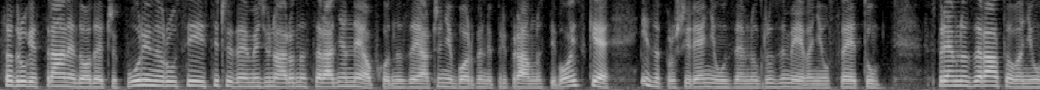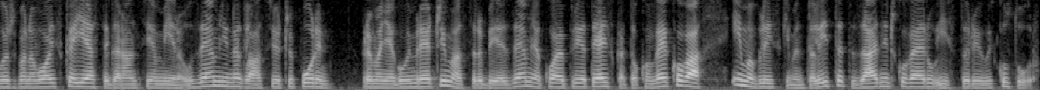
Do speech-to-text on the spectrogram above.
Sa druge strane, dodaje Čepurin, Rusija ističe da je međunarodna saradnja neophodna za jačanje borbene pripravnosti vojske i za proširenje uzemnog razumevanja u svetu. Spremna za ratovanje uvežbana vojska jeste garancija mira u zemlji, naglasio je Čepurin. Prema njegovim rečima, Srbija je zemlja koja je prijateljska tokom vekova, ima bliski mentalitet, zajedničku veru, istoriju i kulturu.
